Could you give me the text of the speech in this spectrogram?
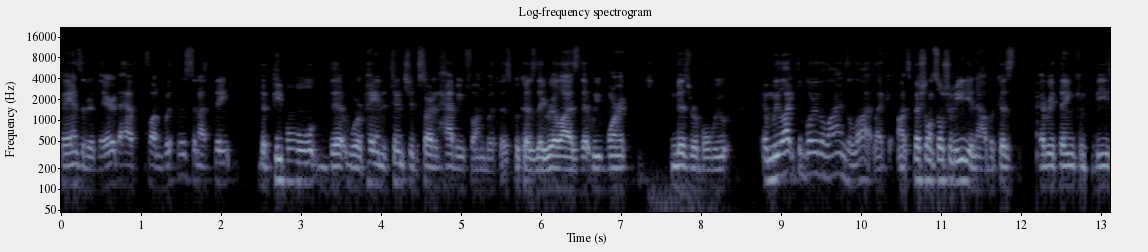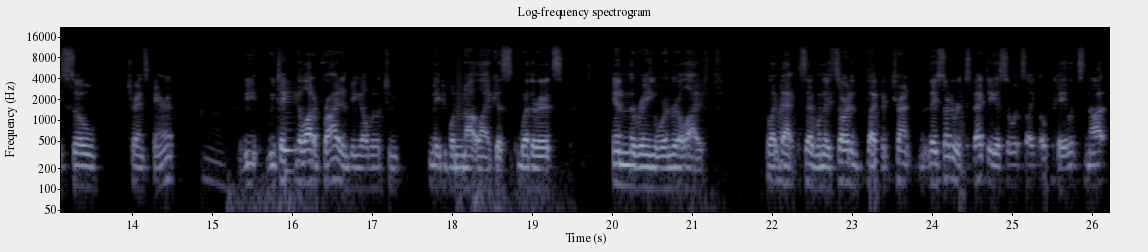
fans that are there to have fun with us. And I think the people that were paying attention started having fun with us because they realized that we weren't miserable. We and we like to blur the lines a lot, like especially on social media now because everything can be so transparent. Mm. We we take a lot of pride in being able to make people not like us, whether it's in the ring or in real life. Like right. that said, when they started like trying, they started respecting us. So it's like, okay, let's not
